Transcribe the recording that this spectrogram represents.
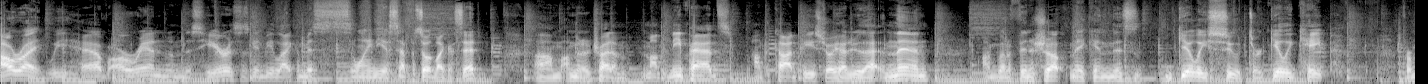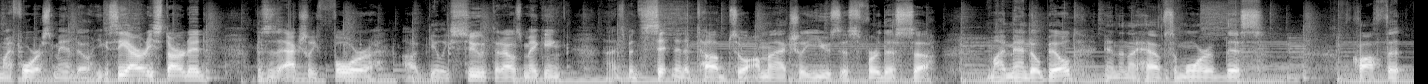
All right, we have our randomness here. This is gonna be like a miscellaneous episode, like I said. Um, I'm gonna try to mount the knee pads, mount the cod piece, show you how to do that, and then I'm gonna finish up making this ghillie suit or ghillie cape for my forest mando. You can see I already started. This is actually for a ghillie suit that I was making. Uh, it's been sitting in a tub, so I'm gonna actually use this for this uh, my mando build. And then I have some more of this cloth that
